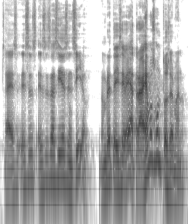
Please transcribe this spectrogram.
O sea, eso es, es así de sencillo. El hombre te dice, vea, trabajemos juntos, hermano.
